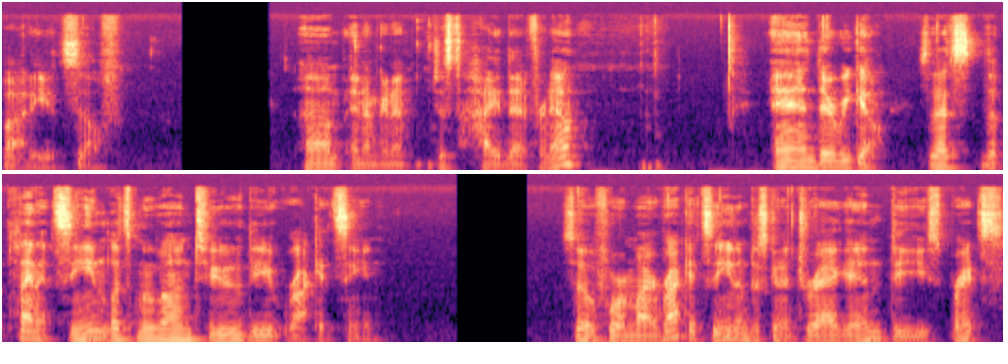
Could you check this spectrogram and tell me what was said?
body itself. Um, and I'm going to just hide that for now. And there we go. So that's the planet scene. Let's move on to the rocket scene. So for my rocket scene, I'm just going to drag in the sprites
